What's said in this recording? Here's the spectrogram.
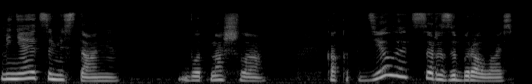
меняется местами. Вот нашла, как это делается, разобралась.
